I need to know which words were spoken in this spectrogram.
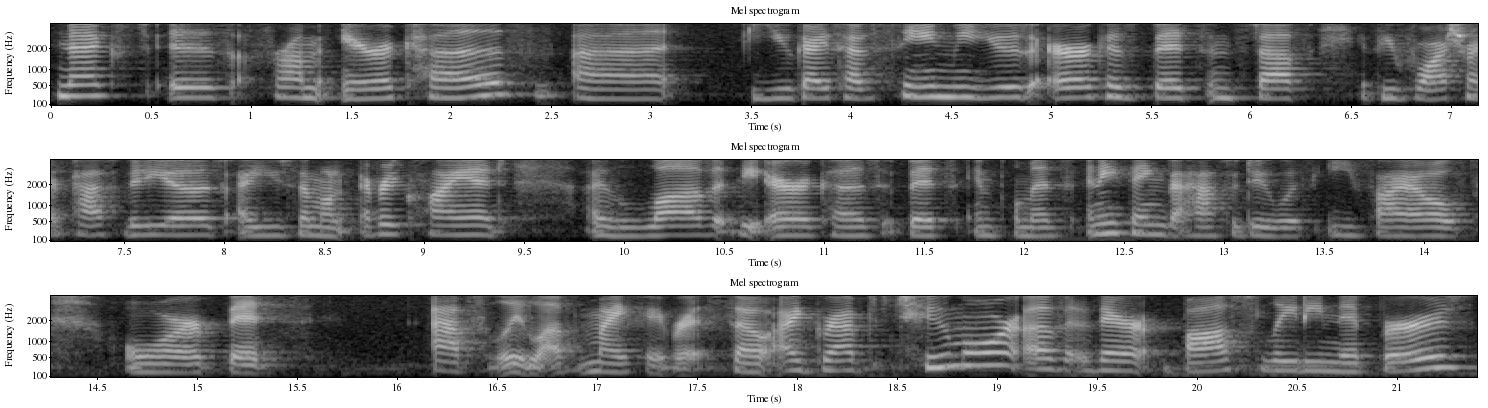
Next is from Erica's. Uh, you guys have seen me use Erica's bits and stuff. If you've watched my past videos, I use them on every client. I love the Erica's bits implements, anything that has to do with e-files or bits absolutely love my favorite. So I grabbed two more of their Boss Lady nippers.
